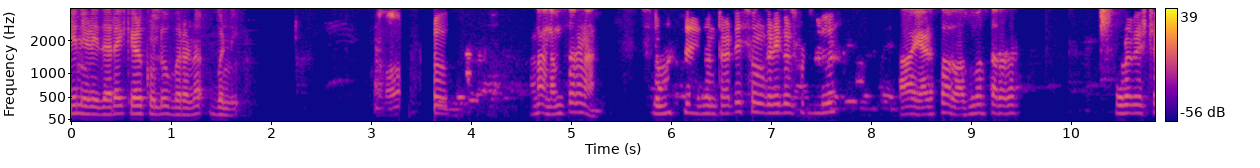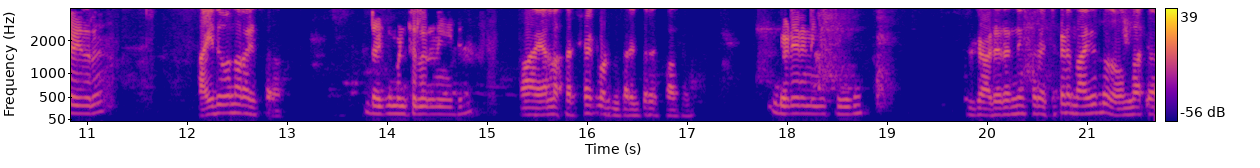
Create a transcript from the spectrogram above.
ಏನು ಹೇಳಿದ್ದಾರೆ ಕೇಳಿಕೊಂಡು ಬರೋಣ ಬನ್ನಿ. ಅಣ್ಣ ನಮಸ್ಕಾರ ಅಣ್ಣ. ನಮಸ್ತೆ. ಇದೊಂದು ಟಾಟಾ ಒಂದು ಗಾಡಿ ಕಳಿಸ್ಕೊಟ್ಟಿಲ್ಲ ಹಾ ಎರಡ್ ಸಾವಿರದ ಹದಿಮೂರು ಸರ್ ಅದ. ಓನರ್ ಎಷ್ಟಾಗಿದ್ದಾರೆ? ಐದು ಓನರ್ ಆಯ್ತು ಸರ್. ಡಾಕ್ಯುಮೆಂಟ್ಸ್ ಎಲ್ಲ ರನ್ನಿಂಗ್ ಇದೆ ಹಾ ಎಲ್ಲ ಪರ್ಫೆಕ್ಟ್ ಕೊಡ್ತೀನಿ ಸರ್ ಇನ್ಸೂರೆನ್ಸ್ ಪಾಸ್. ಗಾಡಿ ರನ್ನಿಂಗ್ ಎಷ್ಟಾಗಿದೆ? ಗಾಡಿ ರನ್ನಿಂಗ್ ಸರ್ ಹೆಚ್ಚು ಕಡಿಮೆ ಆಗಿರ್ತದ. ಒಂದ್ ಲಕ್ಷ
